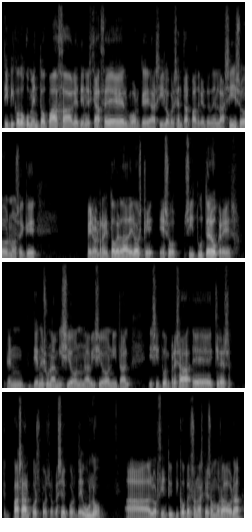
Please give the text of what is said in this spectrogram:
típico documento paja que tienes que hacer, porque así lo presentas para que te den las ISOs, no sé qué. Pero el reto verdadero es que eso, si tú te lo crees, tienes una misión, una visión y tal, y si tu empresa eh, quieres pasar, pues, pues yo qué sé, pues de uno a los ciento y pico personas que somos ahora,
